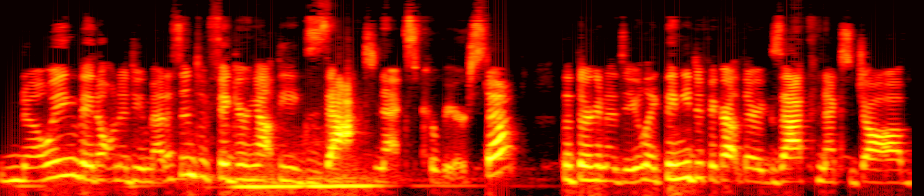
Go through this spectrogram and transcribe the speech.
knowing they don't want to do medicine to figuring out the exact next career step that they're going to do. Like they need to figure out their exact next job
